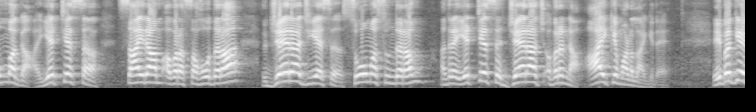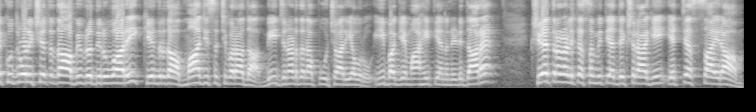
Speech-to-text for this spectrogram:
ಮೊಮ್ಮಗ ಎಚ್ ಎಸ್ ಸಾಯಿರಾಮ್ ಅವರ ಸಹೋದರ ಜಯರಾಜ್ ಎಸ್ ಸೋಮಸುಂದರಂ, ಅಂದ್ರೆ ಎಚ್ ಎಸ್ ಜಯರಾಜ್ ಅವರನ್ನು ಆಯ್ಕೆ ಮಾಡಲಾಗಿದೆ. ಈ ಬಗ್ಗೆ ಕುದ್ರೋಳಿ ಕ್ಷೇತ್ರದ ಅಭಿವೃದ್ಧಿ ರೂವಾರಿ ಕೇಂದ್ರದ ಮಾಜಿ ಸಚಿವರಾದ ಬಿ. ಜನಾರ್ದನ ಪೂಜಾರಿ ಅವರು ಈ ಬಗ್ಗೆ ಮಾಹಿತಿಯನ್ನು ನೀಡಿದ್ದಾರೆ. ಕ್ಷೇತ್ರಾಡಳಿತ ಸಮಿತಿ ಅಧ್ಯಕ್ಷರಾಗಿ ಎಚ್. ಎಸ್. ಸಾಯಿರಾಮ್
